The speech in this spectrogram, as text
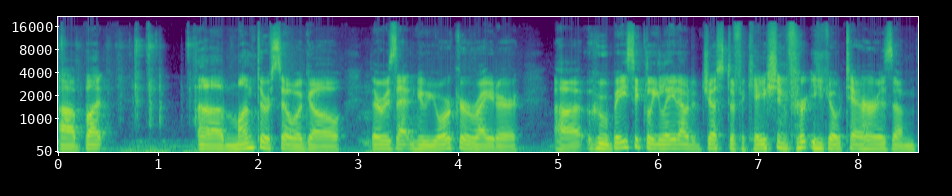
Uh, but a month or so ago, there was that New Yorker writer uh, who basically laid out a justification for eco terrorism,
